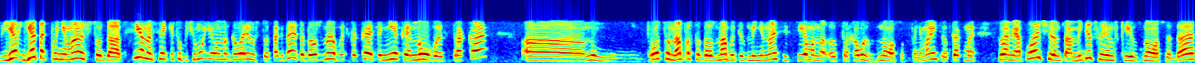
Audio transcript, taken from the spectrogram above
я, я так понимаю, что да, все на всякий случай. Почему я вам и говорю, что тогда это должна быть какая-то некая новая строка, э, ну, просто-напросто должна быть изменена система э, страховых взносов, понимаете? Вот как мы с вами оплачиваем там медицинские взносы, да,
